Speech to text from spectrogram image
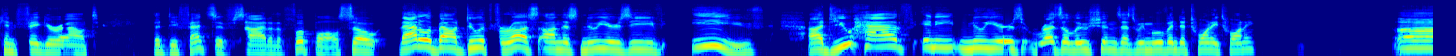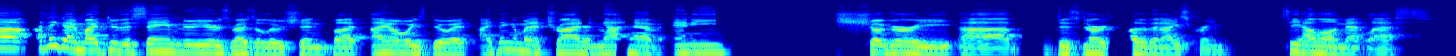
can figure out the defensive side of the football. So that'll about do it for us on this New Year's Eve Eve. Uh, do you have any New Year's resolutions as we move into 2020? Uh, I think I might do the same New Year's resolution, but I always do it. I think I'm going to try to not have any sugary uh, desserts other than ice cream. See how long that lasts.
